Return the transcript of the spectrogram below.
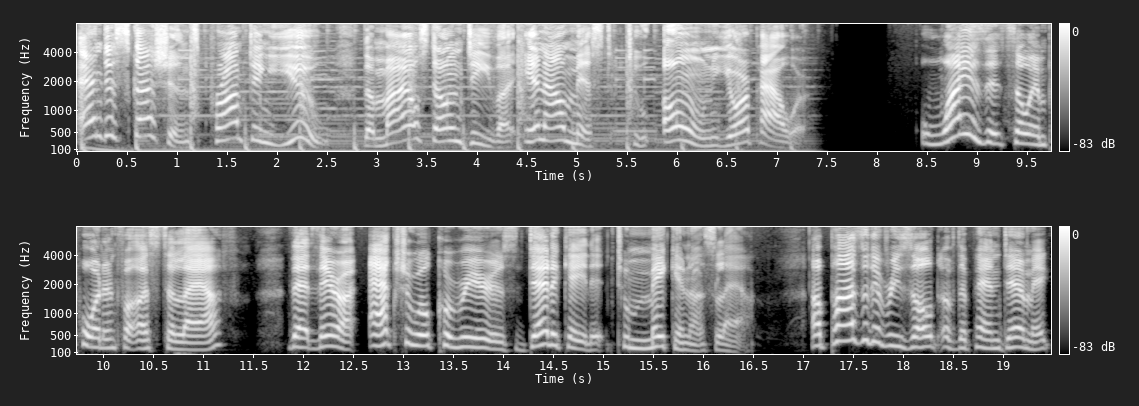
and discussions, prompting you, the milestone diva in our midst, to own your power. Why is it so important for us to laugh? That there are actual careers dedicated to making us laugh. A positive result of the pandemic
